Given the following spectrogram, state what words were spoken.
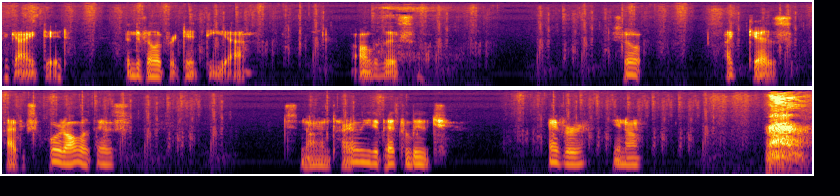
the guy did, the developer did the uh, all of this. So, I guess I've explored all of this. It's not entirely the best loot ever, you know.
